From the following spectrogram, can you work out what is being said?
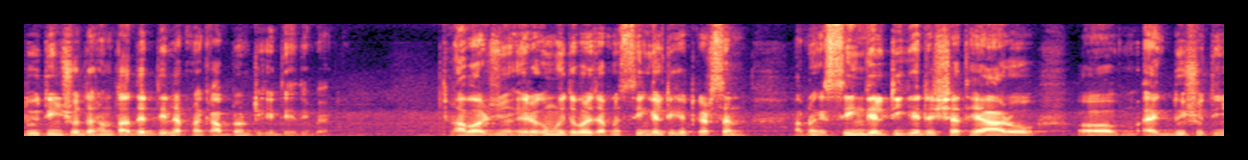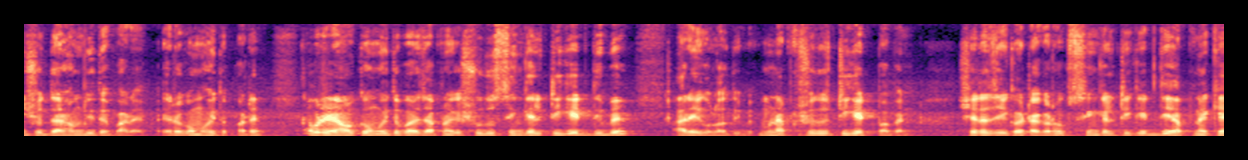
দুই, তিনশো দাম তাদের দিলে আপনাকে আপ ডাউন টিকিট দিয়ে দিবে। আবার এরকম হতে পারে যে আপনি সিঙ্গেল টিকিট কাটছেন, আপনাকে সিঙ্গেল টিকিটের সাথে আরও এক, দুইশো, তিনশো দেড়হাম দিতে পারে। এরকম হতে পারে। আবার এরকম হতে পারে যে আপনাকে শুধু সিঙ্গেল টিকিট দিবে আর এগুলো দিবে। মানে আপনি শুধু টিকিট পাবেন। সেটা যে কয় টাকার হোক সিঙ্গেল টিকিট দিয়ে আপনাকে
